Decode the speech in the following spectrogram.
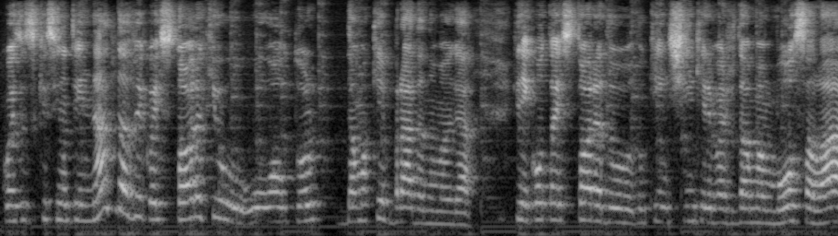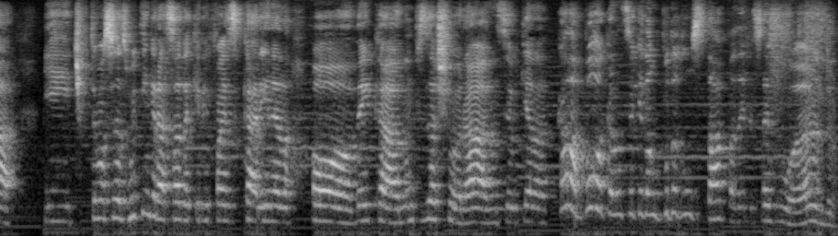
Coisas que assim, não tem nada a ver com a história que o, o autor dá uma quebrada no mangá. Que nem conta a história do, do Kenshin, que ele vai ajudar uma moça lá. E, tipo, tem umas cenas muito engraçadas que ele faz carinho nela. Ó, vem cá, não precisa chorar, não sei o que. Ela, cala a boca, não sei o que, dá um puta de uns tapas, né? Ele sai voando.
